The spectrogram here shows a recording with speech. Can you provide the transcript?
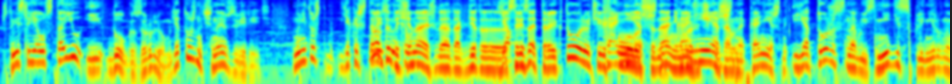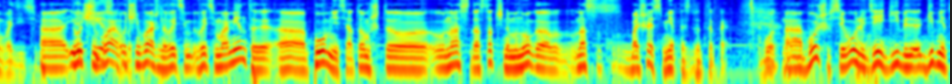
что если я устаю и долго за рулем, я тоже начинаю звереть. Ну, не то, что... Я, конечно, Ну, стараюсь... ты никого- начинаешь, да, так где-то Я- срезать траекторию через Конечно, да, немножечко конечно, там. конечно. И я тоже становлюсь недисциплинированным водителем. А, и Я очень, ва- очень важно в эти, в эти моменты а, помнить о том, что у нас достаточно много, у нас большая смертность в ДТП. Вот, ну, А больше всего людей гиб- гибнет,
